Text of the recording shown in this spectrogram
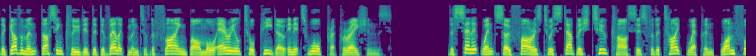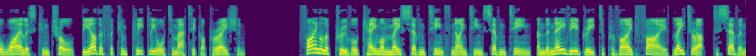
The government thus included the development of the flying bomb or aerial torpedo in its war preparations. The Senate went so far as to establish two classes for the type weapon, one for wireless control, the other for completely automatic operation. Final approval came on May 17, 1917, and the Navy agreed to provide five later up to seven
